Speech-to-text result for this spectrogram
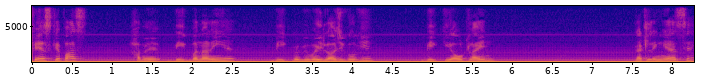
फेस के पास हमें बीक बनानी है। बीक में भी वही लॉजिक होगी। बीक की आउटलाइन रख लेंगे ऐसे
